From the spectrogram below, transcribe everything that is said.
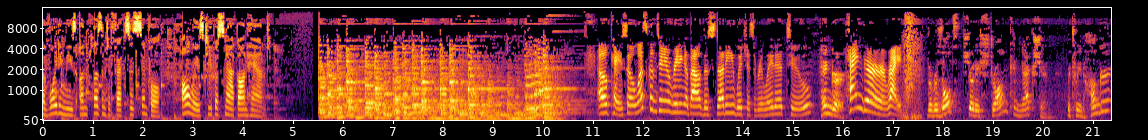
avoiding these unpleasant effects is simple. Always keep a snack on hand. Okay, so let's continue reading about the study which is related to Hunger. hunger, right? The results showed a strong connection between hunger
